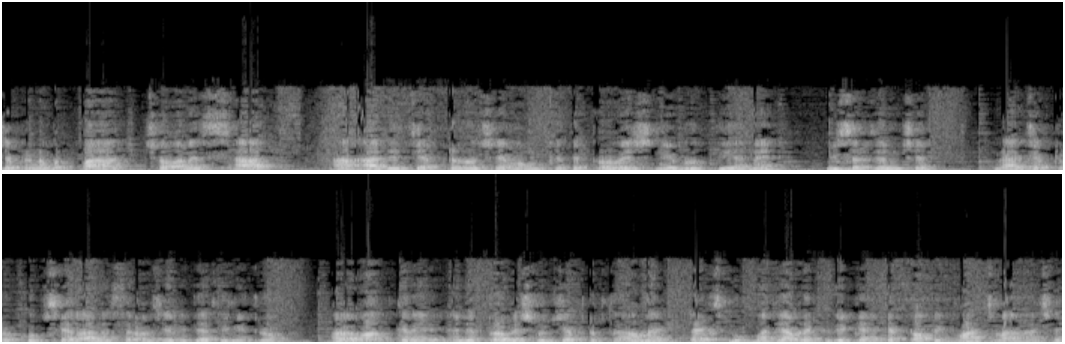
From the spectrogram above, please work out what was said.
ચેપ્ટર નંબર પાંચ, છ અને સાત આ જે ચેપ્ટરો છે એમાં મુખ્યત્વે પ્રવેશ, નિવૃત્તિ અને વિસર્જન છે. અને આ ચેપ્ટર ખૂબ સહેલા અને સરળ છે, વિદ્યાર્થી મિત્રો. હવે વાત કરીએ જે પ્રવેશનું ચેપ્ટર તો અમે ટેક્સ્ટ બુકમાંથી આપણે જે કયા કયા ટોપિક વાંચવાના છે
